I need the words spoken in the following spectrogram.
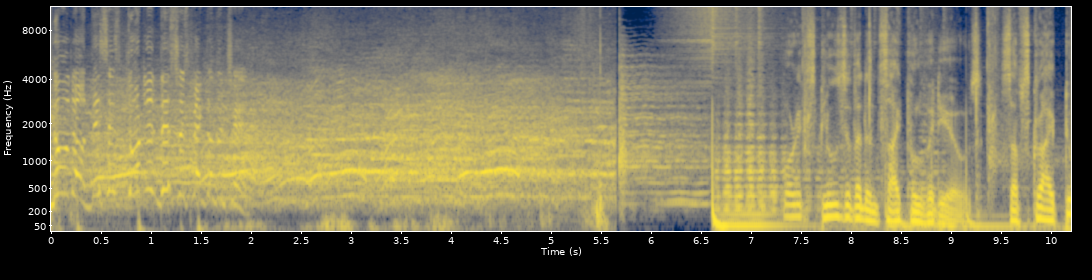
No, no, this is total disrespect of the chair. For exclusive and insightful videos, subscribe to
